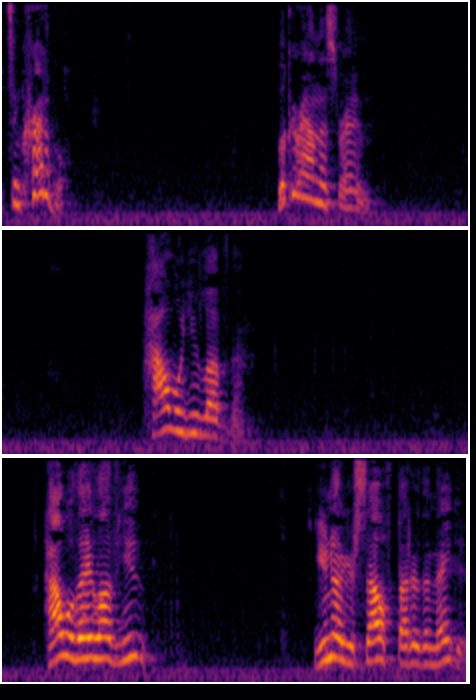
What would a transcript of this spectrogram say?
It's incredible. Look around this room. How will you love them? How will they love you? You know yourself better than they do.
